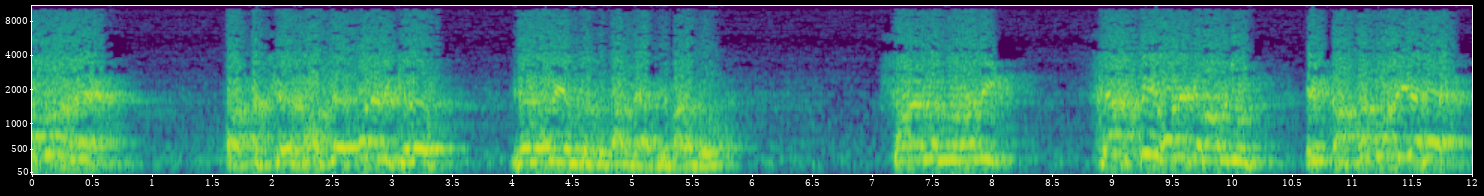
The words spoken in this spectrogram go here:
फतवा है? और अच्छे खासे पढ़े लिखे लोग, ये मौली अब्दुल सतार में आती हमारा दोस्त शाह नूरानी सियासी होने के बावजूद इनका फतवा यह है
